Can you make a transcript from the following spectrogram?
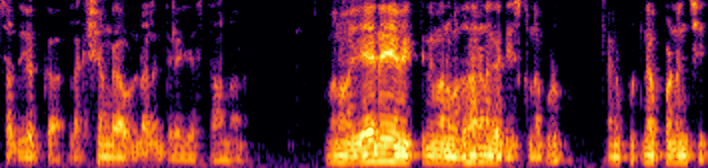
చదువు యొక్క లక్ష్యంగా ఉండాలని తెలియజేస్తా ఉన్నాను. మనం ఏనే వ్యక్తిని మనం ఉదాహరణగా తీసుకున్నప్పుడు ఆయన పుట్టినప్పటి నుంచి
